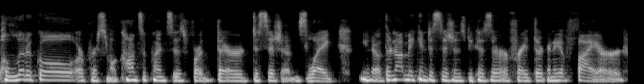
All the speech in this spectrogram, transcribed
political or personal consequences for their decisions. Like, you know, they're not making decisions because they're afraid they're going to get fired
